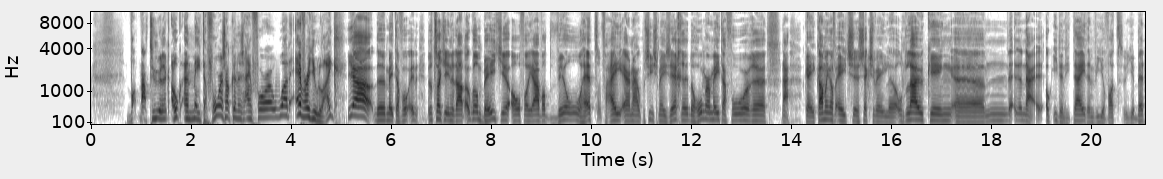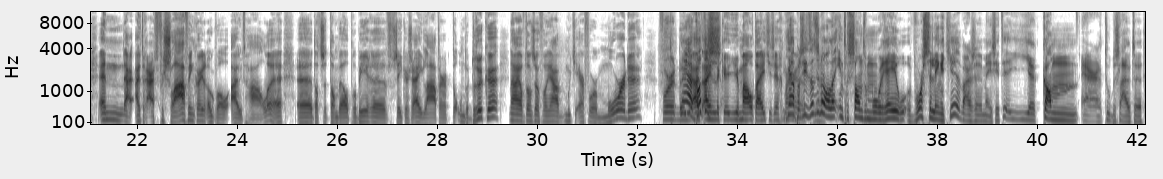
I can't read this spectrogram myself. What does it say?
Wat natuurlijk ook een metafoor zou kunnen zijn voor whatever you like. Ja, de metafoor. eh, Dat zat je inderdaad ook wel een beetje al van. Ja, wat wil het of hij er nou precies mee zeggen? De hongermetafoor. eh, nou, oké, coming of age, eh, seksuele ontluiking. eh, mm, nou, eh, ook identiteit en wie of wat je bent. En nou, uiteraard verslaving kan je er ook wel uithalen. Hè? Dat ze het dan wel proberen, zeker zij later, te onderdrukken. Nou of dan zo van ja, moet je ervoor moorden? Voor de, Nou ja, je dat is- uiteindelijke je maaltijdje, zeg maar. ja, precies. Dat is Ja. nogal een interessant moreel worstelingetje waar ze mee zitten. Je kan ertoe besluiten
